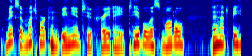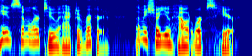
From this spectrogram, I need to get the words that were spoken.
It makes it much more convenient to create a tableless model that behaves similar to Active Record. Let me show you how it works here.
